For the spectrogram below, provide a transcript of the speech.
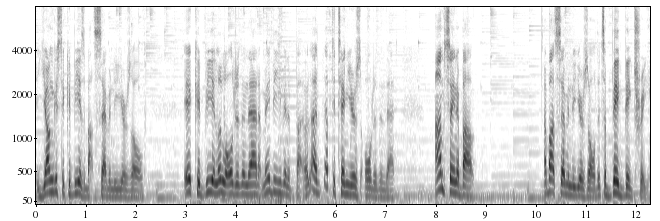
The youngest it could be is about 70 years old. It could be a little older than that, maybe even about uh, up to 10 years older than that. I'm saying about About 70 years old. It's a big, big tree,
